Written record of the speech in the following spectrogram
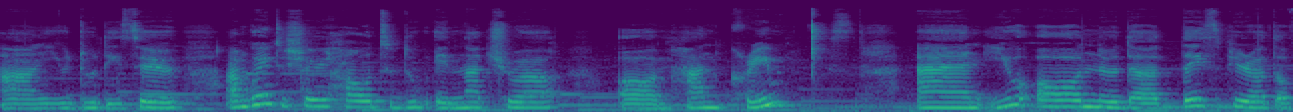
and you do this. So i'm going to show you how to do a natural um, hand cream. And you all know that this period of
